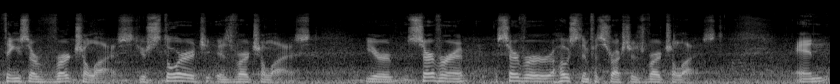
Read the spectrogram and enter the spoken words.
things are virtualized. Your storage is virtualized. Your server, server host infrastructure is virtualized. And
